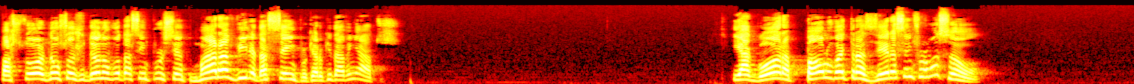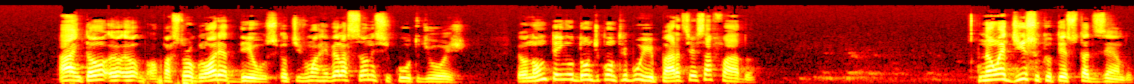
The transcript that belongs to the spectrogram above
Pastor, não sou judeu, não vou dar 100%. Maravilha, dá 100, porque era o que dava em Atos. E agora Paulo vai trazer essa informação. Ah, então, eu, eu, pastor, glória a Deus, eu tive uma revelação nesse culto de hoje. Eu não tenho o dom de contribuir, para de ser safado. Não é disso que o texto está dizendo.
